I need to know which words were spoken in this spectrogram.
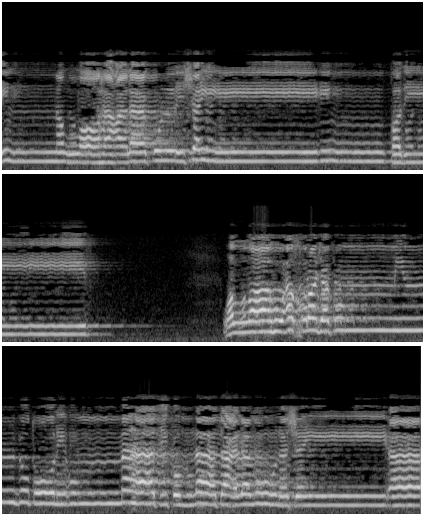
إن الله على كل شيء قدير والله أخرجكم من بطون أمهاتكم لا تعلمون شيئا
